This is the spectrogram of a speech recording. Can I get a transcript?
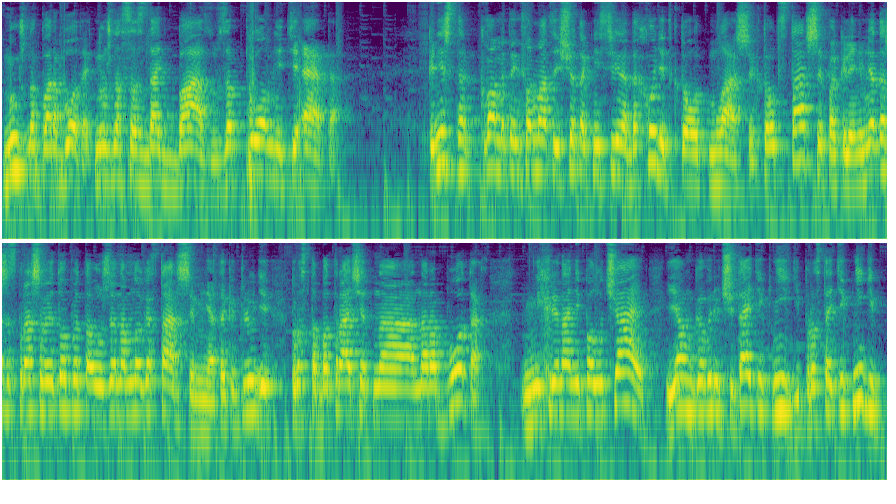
Нужно поработать, нужно создать базу, запомните это. Конечно, к вам эта информация еще так не сильно доходит, кто вот младший, кто вот старшее поколение. Меня даже спрашивает опыта уже намного старше меня, так как люди просто батрачат на, на работах, ни хрена не получают. И я вам говорю, читайте книги. Просто эти книги,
